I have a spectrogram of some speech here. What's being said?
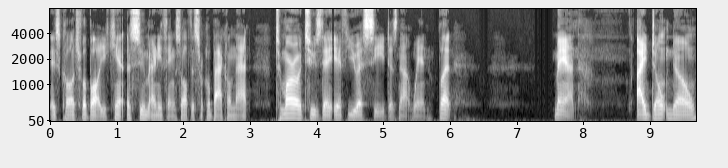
it's college football. You can't assume anything, so I'll have to circle back on that tomorrow, Tuesday, if USC does not win. But man, I don't know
